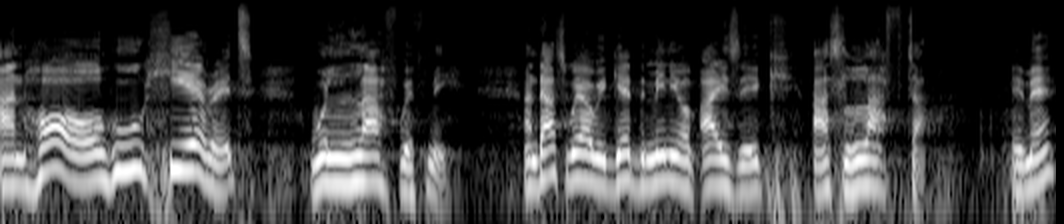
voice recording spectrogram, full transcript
and all who hear it will laugh with me. And that's where we get the meaning of Isaac as laughter. Amen?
